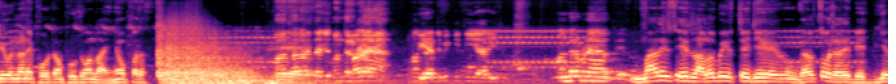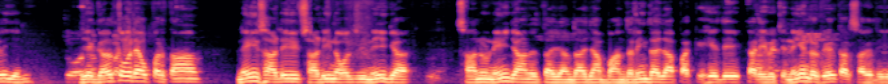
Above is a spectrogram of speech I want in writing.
ਕਿ ਉਹਨਾਂ ਨੇ ਫੋਟੋਆਂ ਫੋਟੋਆਂ ਲਾਈਆਂ ਉੱਪਰ। ਮਾਤਾ ਲੱਗਦਾ ਕਿ ਮੰਦਰ ਵੀ ਕੀਤੀ ਜਾ ਰਹੀ ਸੀ। ਮੰਦਰ ਬਣਾਇਆ ਉੱਤੇ ਮਾਰੇ ਇਹ ਲਾ ਲਓ ਵੀ ਉੱਤੇ ਜੇ ਗਲਤ ਹੋ ਰਿਹਾ ਤੇ ਬੇਦਬੀ ਵਾਲੀ ਹੈ ਜੀ। ਜੇ ਗਲਤ ਹੋ ਰਿਹਾ ਉੱਪਰ ਤਾਂ ਨਹੀਂ ਸਾਡੀ ਸਾਡੀ ਨੌਲੇਜ ਨਹੀਂ ਗਿਆ। ਸਾਨੂੰ ਨਹੀਂ ਜਾਣ ਦਿੱਤਾ ਜਾਂਦਾ ਜਾਂ ਬੰਦ ਰਹਿੰਦਾ ਜਾਂ ਆਪਾਂ ਕਿਸੇ ਦੇ ਘਰੇ ਵਿੱਚ ਨਹੀਂ ਇੰਟਰਫੇਅਰ ਕਰ ਸਕਦੇ।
